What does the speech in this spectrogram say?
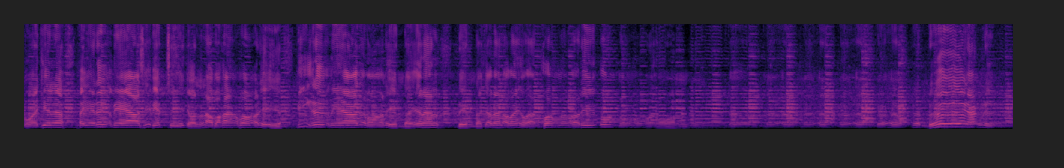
หัวจิตไปเรื่องเมียสิบิดสิจนละบ้าพอดีมีเรื่องเมียจะมาเด่นได้แม่เด่นได้จะได้ละไม่หวานคงละดีอุ้นนอนเดินเดินนั่งหนึ่งเอ้าเอาพรรษา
